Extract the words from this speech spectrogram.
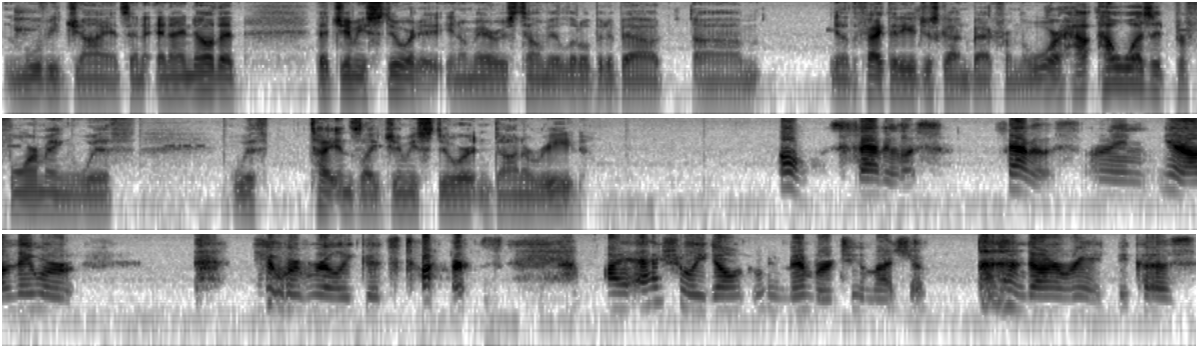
movie giants, and and I know that that Jimmy Stewart, you know, Mary was telling me a little bit about, um, you know, the fact that he had just gotten back from the war. How how was it performing with with titans like Jimmy Stewart and Donna Reed? Oh, it's fabulous, fabulous. I mean, you know, they were they were really good stars. I actually don't remember too much of Donna Reed because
